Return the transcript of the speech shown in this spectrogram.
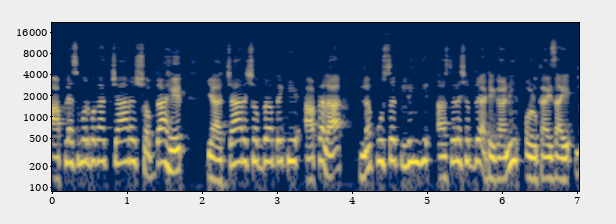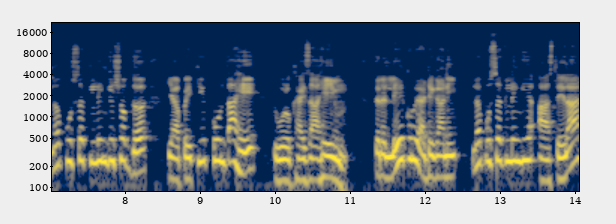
आपल्यासमोर बघा चार शब्द आहेत. या चार शब्दापैकी आपल्याला नपुसकलिंगी असलेला शब्द या ठिकाणी ओळखायचा आहे. नपुसकलिंगी शब्द यापैकी कोणता आहे? ओळखायचा आहे. तर लेकरू या ठिकाणी. नपुसकलिंगी असलेला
